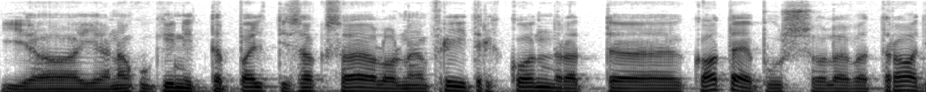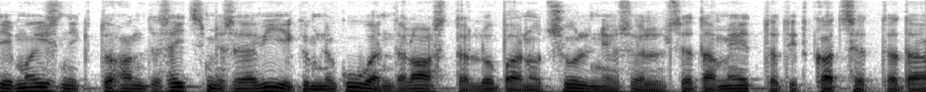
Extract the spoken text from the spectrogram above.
ja, ja nagu kinnitab baltisaksa ajaloolane Friedrich Konrad äh, Kadebusch, olevat raadimõisnik tuhande seitsmesaja viiekümne kuuendal aastal lubanud Sulniusel seda meetodit katsetada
